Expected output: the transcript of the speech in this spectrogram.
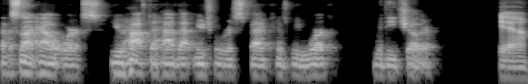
that's not how it works. You have to have that mutual respect because we work with each other. Yeah.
